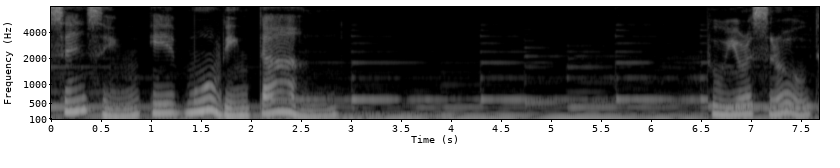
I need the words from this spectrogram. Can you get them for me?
Sensing it moving down to your throat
